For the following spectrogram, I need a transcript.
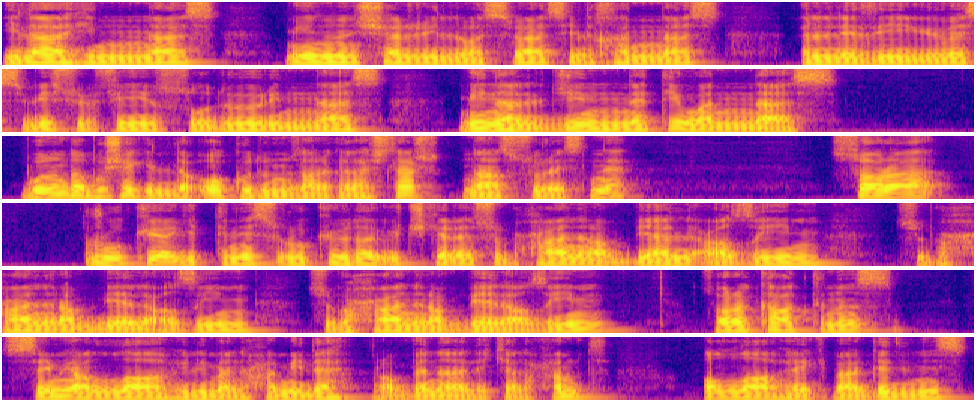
ilahin nas, min şerril vesvasil hannas, ellezî yüvesvisu fî sudurin nas, minel cinneti ven nas. Bunu da bu şekilde okudunuz arkadaşlar Nas suresinde. Sonra rukuya gittiniz. Rukuda üç kere Subhan Rabbiyel Azim, Subhan Rabbiyel Azim, Subhan Rabbiyel Azim Sonra kalktınız. Semiallahu limen hamide. Rabbena lekel hamd. Allahu Ekber dediniz.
